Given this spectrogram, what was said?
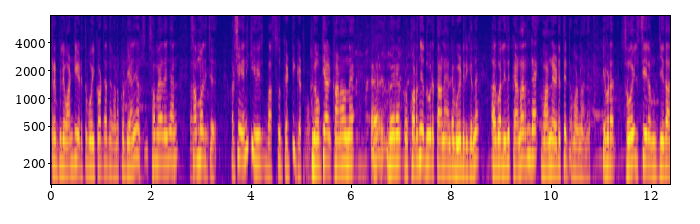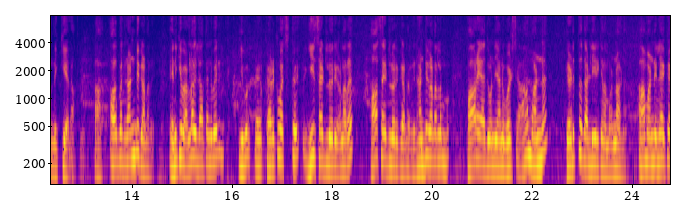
ട്രിപ്പിൽ വണ്ടി എടുത്ത് പോയിക്കോട്ടെ എന്ന് കണക്കൂട്ടിയാണ് ഞാൻ സ്വമേധം ഞാൻ സമ്മതിച്ചത്. പക്ഷേ എനിക്ക് ഈ ബസ് കെട്ടിക്കെട്ടണം. നോക്കിയാൽ കാണാവുന്ന കുറഞ്ഞ ദൂരത്താണ് എന്റെ വീടിരിക്കുന്നത്. അതുപോലെ ഇത് കിണറിന്റെ മണ്ണ് എടുത്തിട്ട മണ്ണാണ്. ഇവിടെ സോയിൽ സീലൊന്നും ചെയ്താൽ നിൽക്കുകയില്ല. ആ അതുപോലെ രണ്ട് കിണർ. എനിക്ക് വെള്ളമില്ലാത്തതിന്റെ പേരിൽ ഈ കിഴക്ക് വശത്ത് ഈ സൈഡിലൊരു കിണർ ആ സൈഡിലൊരു കിണർ. രണ്ട് കിണറിലും പാറയായതുകൊണ്ട് ഞാൻ ഉപേക്ഷിച്ചു ആ മണ്ണ് എടുത്ത് തള്ളിയിരിക്കുന്ന മണ്ണാണ്. ആ മണ്ണിലേക്ക്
